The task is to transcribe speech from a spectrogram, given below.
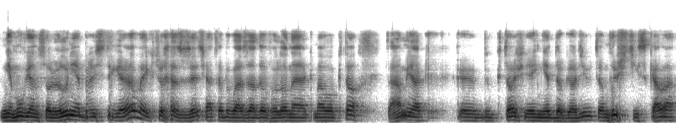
Nie mówiąc o Lunie Brystygerowej, która z życia to była zadowolona jak mało kto. Tam jak e, ktoś jej nie dogodził, to mu ściskała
